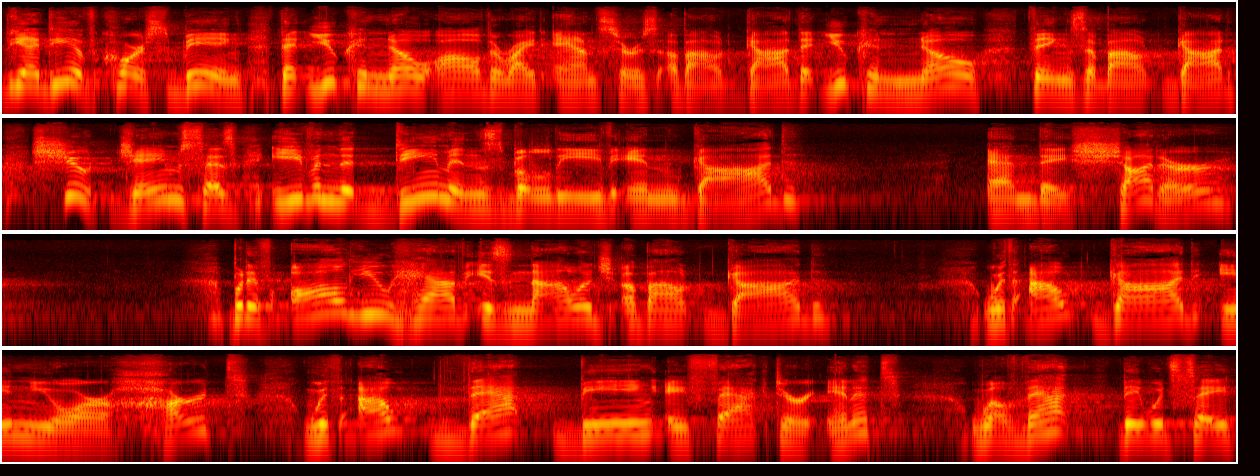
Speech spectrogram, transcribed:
The idea, of course, being that you can know all the right answers about God, that you can know things about God. Shoot, James says even the demons believe in God and they shudder. But if all you have is knowledge about God, without God in your heart, without that being a factor in it, well, that, they would say,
